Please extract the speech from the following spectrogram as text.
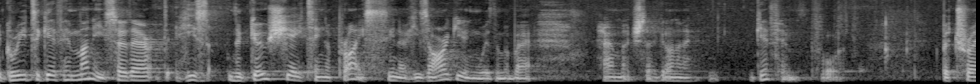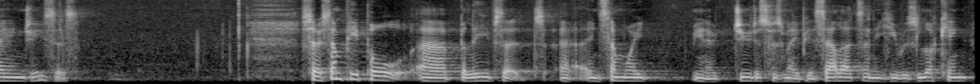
agreed to give him money. So there, he's negotiating a price. You know, he's arguing with them about how much they're going to give him for betraying Jesus. So some people uh, believe that uh, in some way, you know, Judas was maybe a zealot and he was looking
